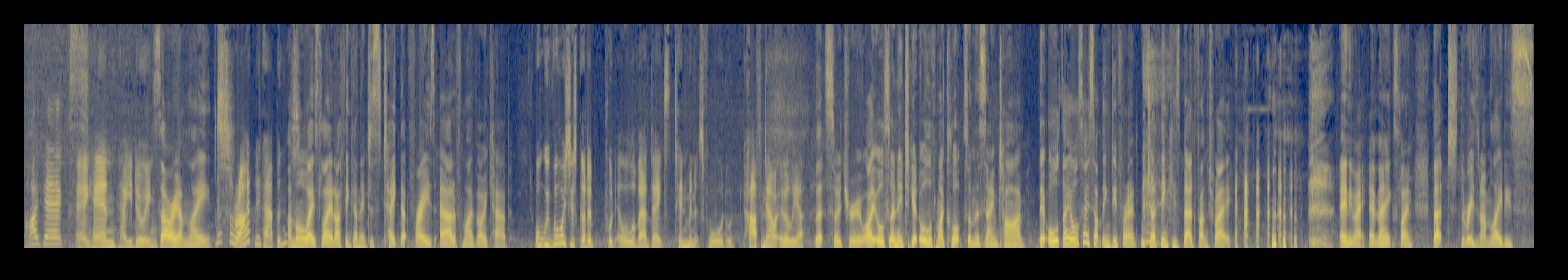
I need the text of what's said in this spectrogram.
Hi, Bex. Hey, Hen, how you doing? Sorry I'm late. That's all right. It happens. I'm always late. I think I need to just take that phrase out of my vocab. Well, we've always just got to put all of our dates ten minutes forward or half an hour earlier. That's so true. I also need to get all of my clocks on the same time. They're all they all say something different, which I think is bad feng shui. anyway, it may explain. But the reason I'm late is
